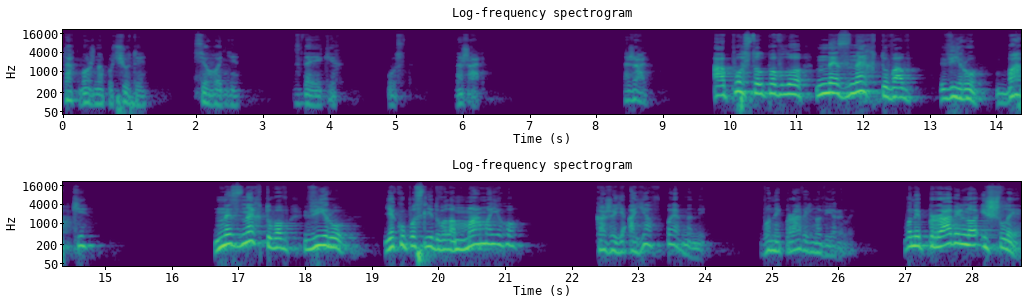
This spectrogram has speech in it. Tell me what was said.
Так можна почути сьогодні з деяких уст. На жаль. На жаль. Апостол Павло не знехтував віру бабки, не знехтував віру, яку послідувала мама його. Каже, а я впевнений, вони правильно вірили. Вони правильно йшли.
